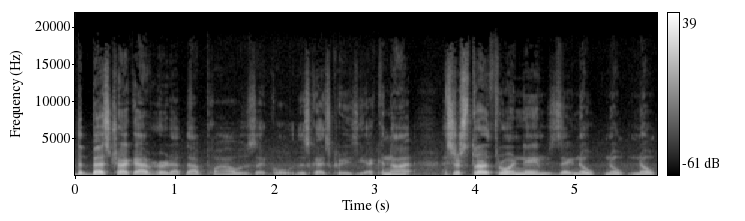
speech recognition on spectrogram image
The best track I've heard at that point. I was like, oh, this guy's crazy. I cannot. I just start throwing names. He's like, nope, nope, nope.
